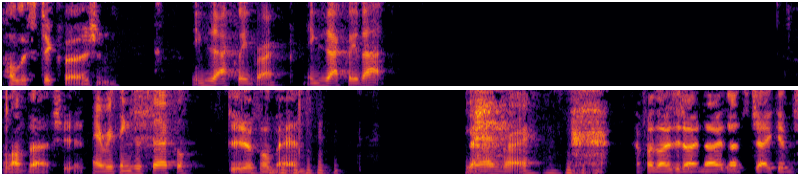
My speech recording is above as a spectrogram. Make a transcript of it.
holistic version. Exactly, bro. Exactly that. I love that shit. Everything's a circle. Beautiful, man. Yeah, bro. and for those who don't know, that's Jacob's.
